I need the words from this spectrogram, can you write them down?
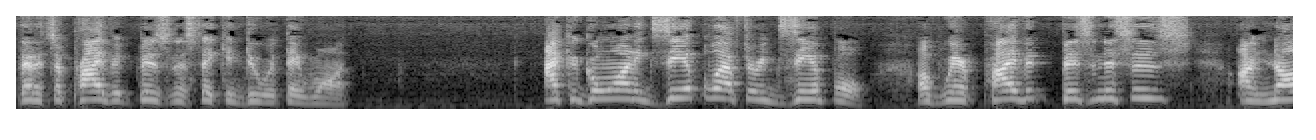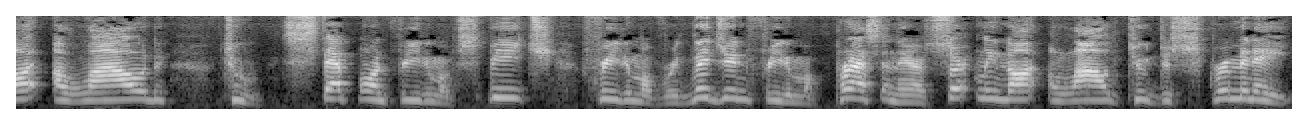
that it's a private business, they can do what they want. I could go on example after example of where private businesses are not allowed to step on freedom of speech, freedom of religion, freedom of press, and they are certainly not allowed to discriminate.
